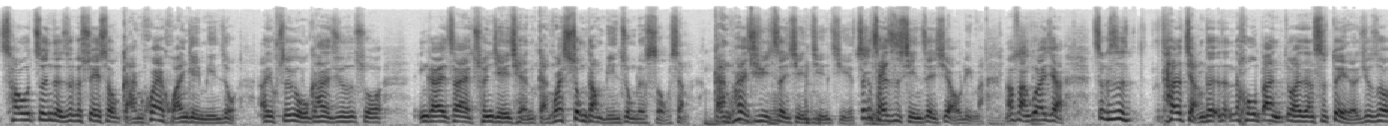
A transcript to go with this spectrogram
超增的这个税收，赶快还给民众啊！所以我刚才就是说，应该在春节前赶快送到民众的手上，赶快去振兴经济，这个才是行政效率嘛。然后反过来讲，这个是他讲的那后半段上是对的，就是说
